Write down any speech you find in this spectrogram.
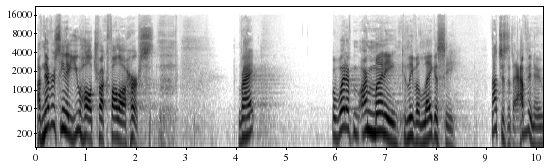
I've never seen a U-Haul truck follow a hearse, right? But what if our money could leave a legacy not just at the avenue,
